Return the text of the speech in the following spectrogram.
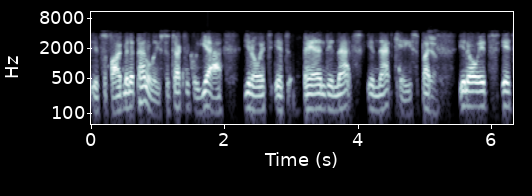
it's a five minute penalty. So technically, yeah, you know, it's it's banned in that in that case. But yeah. you know, it's it's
